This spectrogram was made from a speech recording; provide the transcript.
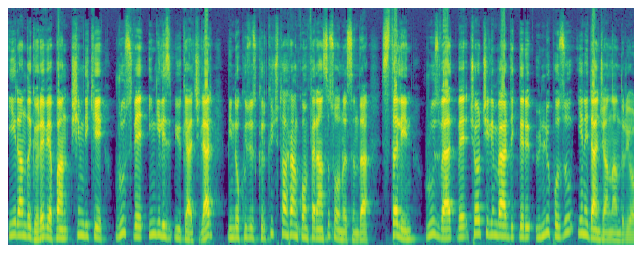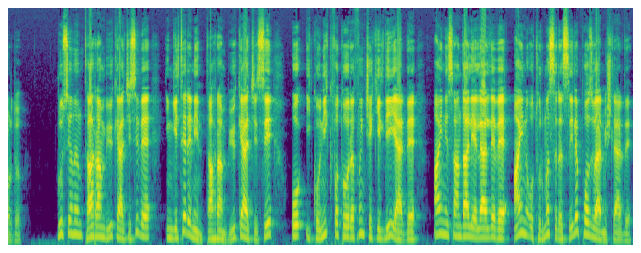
İran'da görev yapan şimdiki Rus ve İngiliz büyükelçiler 1943 Tahran Konferansı sonrasında Stalin, Roosevelt ve Churchill'in verdikleri ünlü pozu yeniden canlandırıyordu. Rusya'nın Tahran Büyükelçisi ve İngiltere'nin Tahran Büyükelçisi o ikonik fotoğrafın çekildiği yerde aynı sandalyelerle ve aynı oturma sırasıyla poz vermişlerdi.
